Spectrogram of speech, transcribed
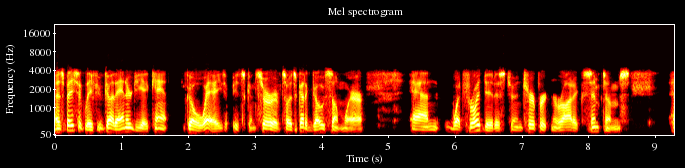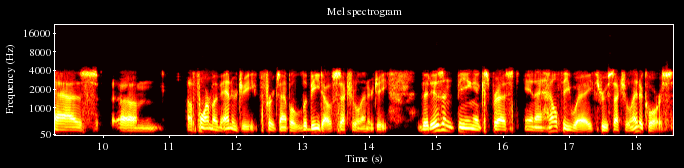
And it's basically if you've got energy it can't go away. It's conserved so it's got to go somewhere. And what freud did is to interpret neurotic symptoms as um, a form of energy, for example, libido, sexual energy, that isn't being expressed in a healthy way through sexual intercourse.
